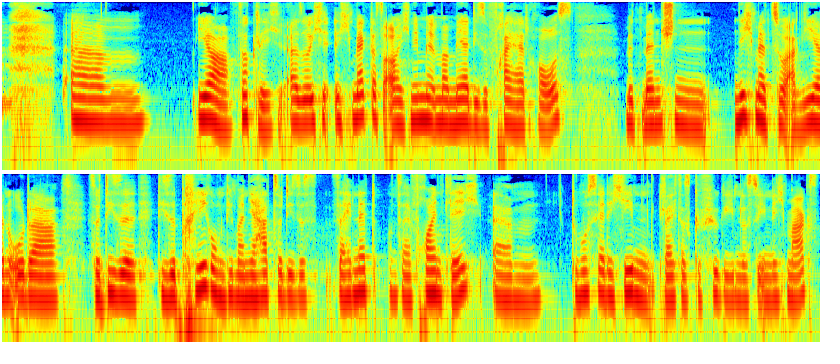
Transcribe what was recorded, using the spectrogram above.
ähm, ja, wirklich. Also ich, ich merke das auch. Ich nehme mir immer mehr diese Freiheit raus, mit Menschen nicht mehr zu agieren oder so diese, diese Prägung, die man ja hat, so dieses sei nett und sei freundlich. Ähm, du musst ja nicht jedem gleich das Gefühl geben, dass du ihn nicht magst.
